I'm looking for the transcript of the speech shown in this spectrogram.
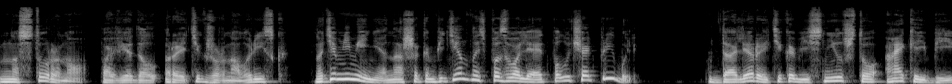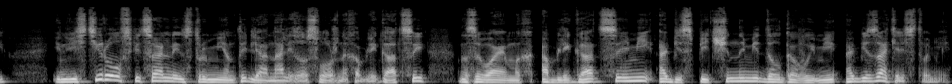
на сторону», – поведал Ретик журналу «Риск». «Но тем не менее, наша компетентность позволяет получать прибыль». Далее Ретик объяснил, что IKB – инвестировал в специальные инструменты для анализа сложных облигаций, называемых облигациями, обеспеченными долговыми обязательствами,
